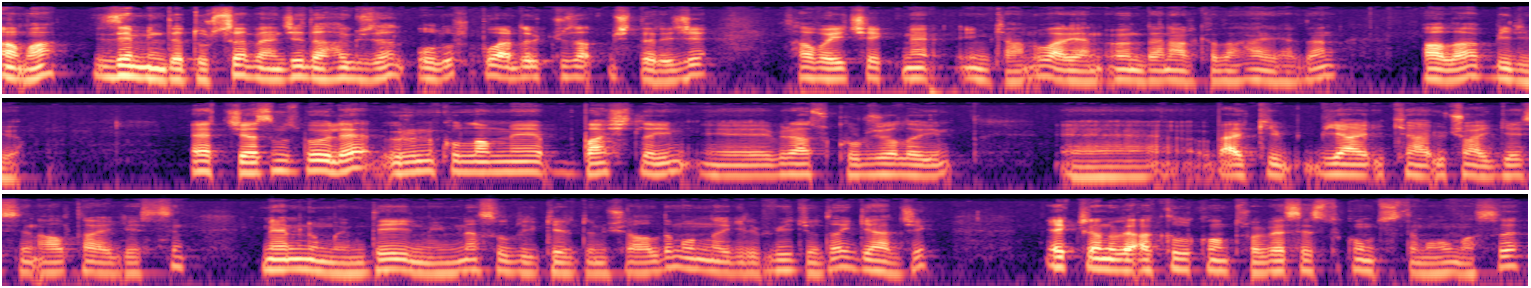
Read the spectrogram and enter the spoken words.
Ama zeminde dursa bence daha güzel olur. Bu arada 360 derece havayı çekme imkanı var. Yani önden arkadan her yerden alabiliyor. Evet cihazımız böyle. Ürünü kullanmaya başlayayım. Ee, biraz kurcalayayım. Ee, belki bir ay, iki ay, üç ay geçsin, altı ay geçsin. Memnun muyum, değil miyim, nasıl bir geri dönüş aldım onunla ilgili bir videoda gelecek. Ekranı ve akıllı kontrol ve sesli komut sistemi olması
